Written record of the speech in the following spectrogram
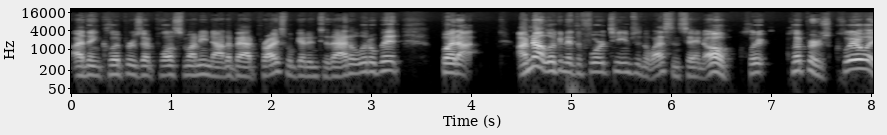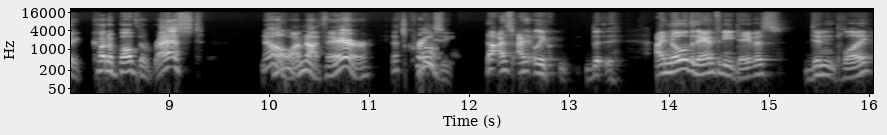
I think Clippers at plus money, not a bad price. We'll get into that a little bit. But I, I'm not looking at the four teams in the West and saying, "Oh, Clippers clearly cut above the rest." No, no. I'm not there. That's crazy. No, no I, I, like. The, I know that Anthony Davis didn't play,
